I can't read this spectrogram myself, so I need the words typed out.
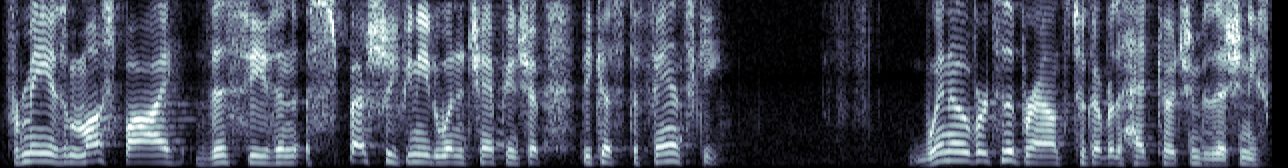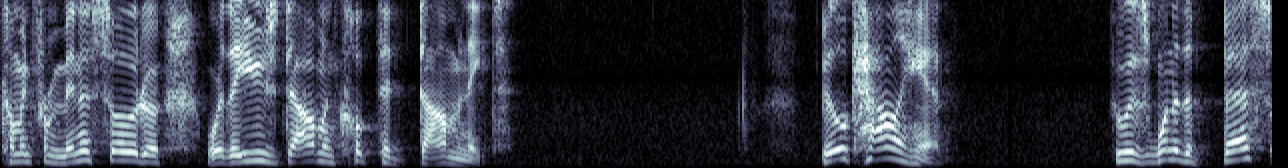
for me, is a must buy this season, especially if you need to win a championship, because Stefanski went over to the Browns, took over the head coaching position. He's coming from Minnesota, where they used Dalvin Cook to dominate. Bill Callahan, who is one of the best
